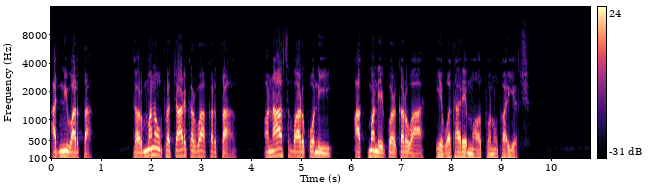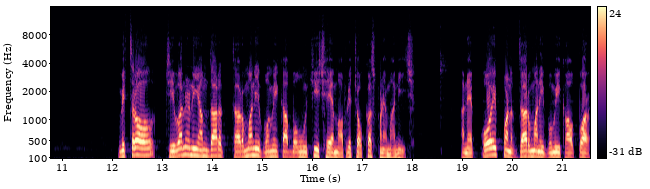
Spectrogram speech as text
આજની વાર્તા. ધર્મનો પ્રચાર કરવા કરતાં અનાથ બાળકોની આત્મનિર્ભર કરવા એ વધારે મહત્વનું કાર્ય છે. મિત્રો, જીવનની અંદર ધર્મની ભૂમિકા બહુ ઊંચી છે એમ આપણે ચોક્કસપણે માની છે અને કોઈ પણ ધર્મની ભૂમિકા ઉપર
